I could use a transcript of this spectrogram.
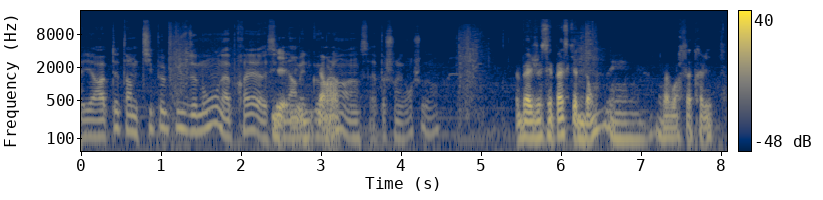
il y aura peut-être un petit peu plus de monde. Après, euh, c'est Il y a- une armée de gobelins, hein, ça va pas changer grand chose. Bah, je sais pas ce qu'il y a dedans, mais on va voir ça très vite.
